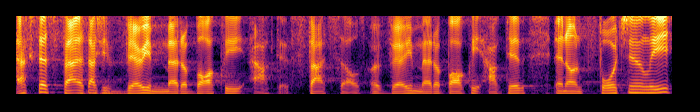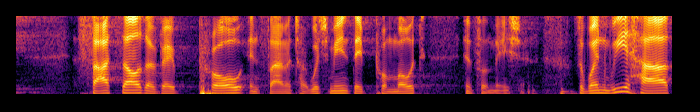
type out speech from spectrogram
Excess fat is actually very metabolically active. Fat cells are very metabolically active, and unfortunately, fat cells are very pro inflammatory, which means they promote inflammation. So when we have,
